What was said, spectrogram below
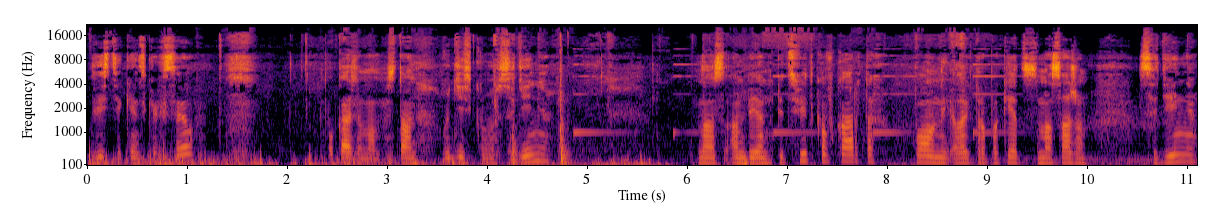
200 кінських сил. Покажемо вам стан водійського сидіння. У нас амбієнт підсвітка в картах, повний електропакет з масажем сидіння.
